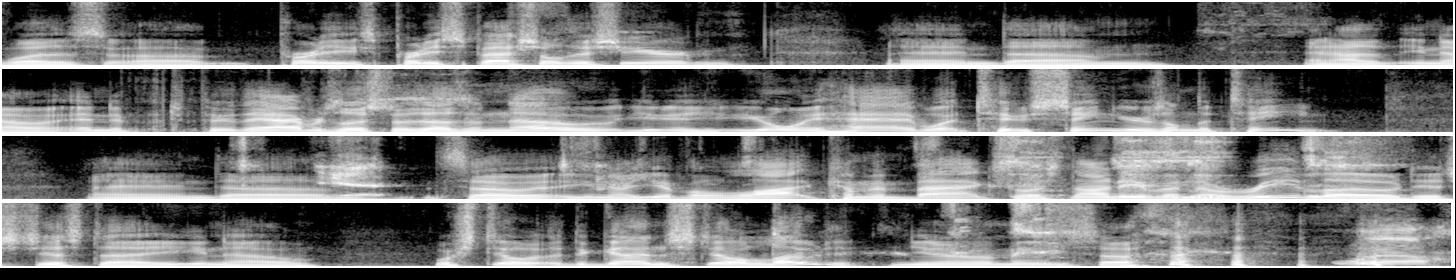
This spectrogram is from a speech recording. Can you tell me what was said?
was uh, pretty pretty special this year, and um, and I, you know, and if the average listener doesn't know, you you only had what two seniors on the team, and uh, Yeah. so you know you have a lot coming back. So it's not even a reload; it's just a you know we're still the gun's still loaded. You know what I mean? So well,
